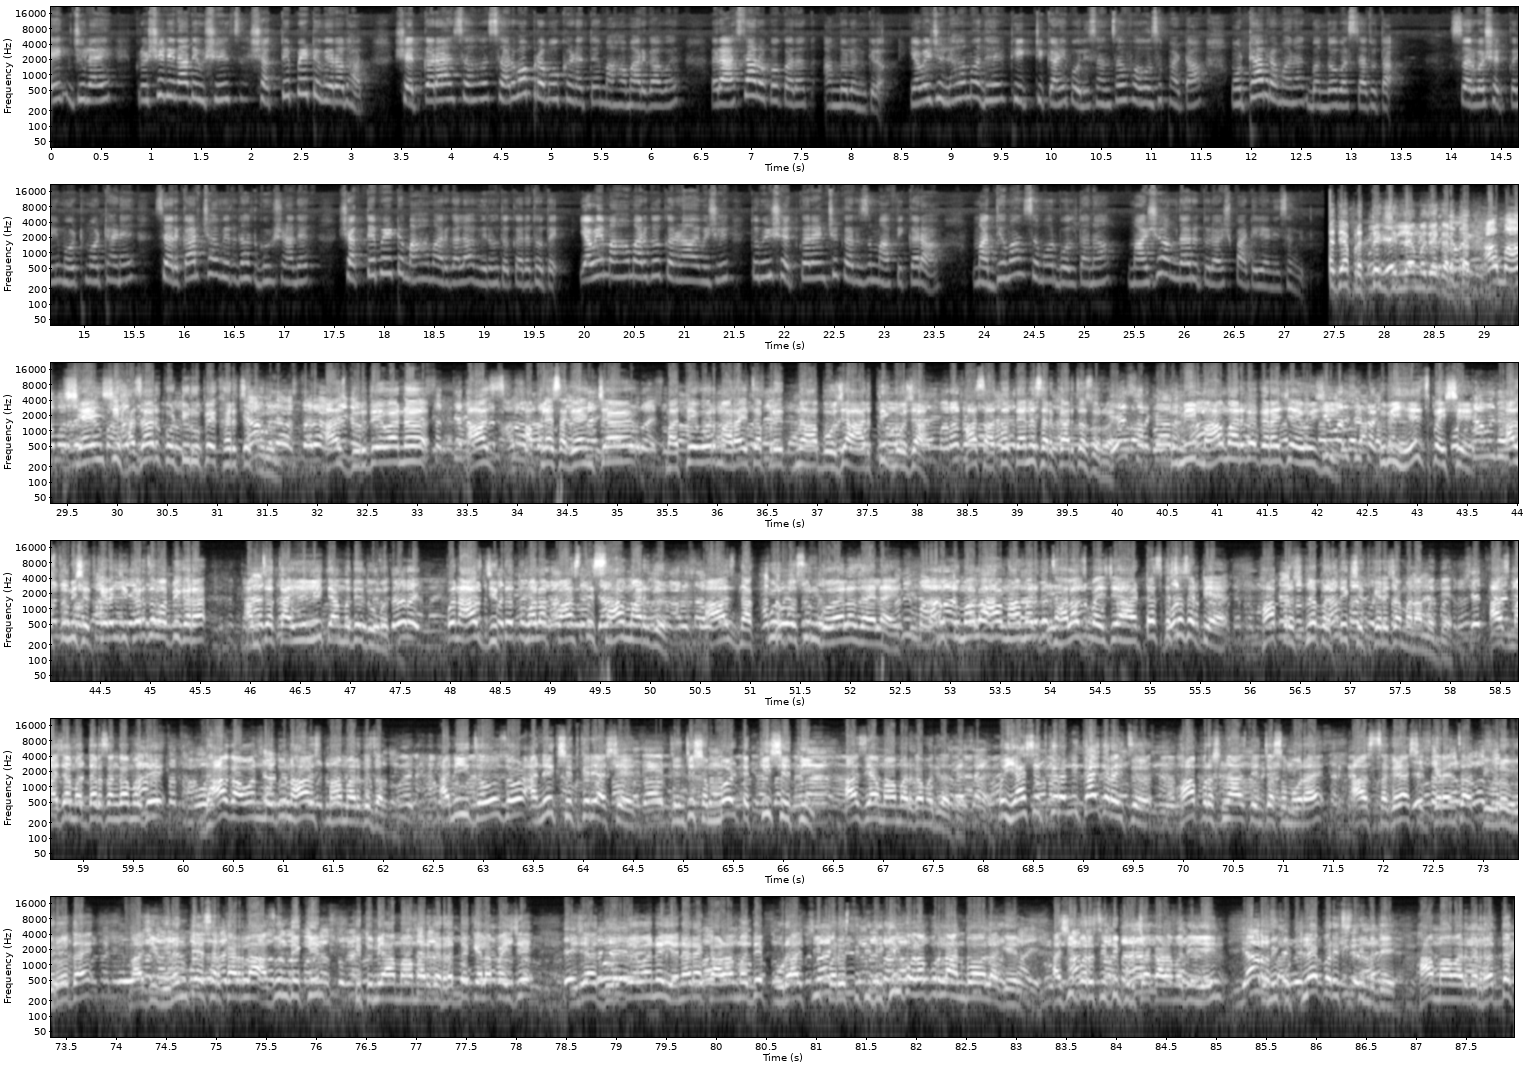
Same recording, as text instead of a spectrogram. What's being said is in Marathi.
एक जुलै कृषी दिनादिवशीच शक्तीपीठ विरोधात शेतकऱ्यांसह सर्व प्रमुख नेते महामार्गावर रास्ता रोको करत आंदोलन केलं. यावेळी जिल्ह्यामध्ये ठिकठिकाणी पोलिसांचा फौज फाटा मोठ्या प्रमाणात बंदोबस्तात होता. सर्व शेतकरी मोठमोठ्याने सरकारच्या विरोधात घोषणा देत शक्तीपीठ महामार्गाला विरोध करत होते. यावेळी महामार्ग करण्याऐवजी तुम्ही शेतकऱ्यांची कर्ज माफी करा माध्यमांसमोर बोलताना माजी आमदार ऋतुराज पाटील यांनी सांगितले. त्या प्रत्येक जिल्ह्यामध्ये करतात. शहाऐंशी हजार कोटी रुपये खर्च करून आज दुर्दैवानं आज आपल्या सगळ्यांच्या माथेवर मारायचा प्रयत्न हा बोजा आर्थिक बोजा हा सातत्यानं सरकारचा सुरू आहे. तुम्ही महामार्ग करायच्या ऐवजी तुम्ही हेच पैसे आज तुम्ही शेतकऱ्यांची कर्जमाफी करा. आमचं काहीही त्यामध्ये दुमत पण आज जिथं तुम्हाला पाच ते सहा मार्ग आज नागपूरपासून गोव्याला जायला आहे तुम्हाला हा महामार्ग झालाच पाहिजे हा टस कशासाठी आहे? हा प्रश्न प्रत्येक शेतकऱ्याच्या मनामध्ये आज माझ्या मतदारसंघामध्ये दहा गावांमधून हा महामार्ग जातो. आणि जवळजवळ अनेक शेतकरी असे आहेत ज्यांची शंभर टक्के शेती आज या महामार्गामध्ये जाते. मग ह्या शेतकऱ्यांनी काय करायचं? हा प्रश्न आज त्यांच्यासमोर आहे. आज सगळ्या शेतकऱ्यांचा तीव्र विरोध आहे. माझी विनंती आहे सरकारला अजून देखील की तुम्ही हा महामार्ग रद्द केला पाहिजे. त्याच्या दुर्दैवाने येणाऱ्या काळामध्ये पुराची परिस्थिती देखील कोल्हापूरला अनुभवावं लागेल. अशी परिस्थिती पुढच्या काळामध्ये येईल. तुम्ही कुठल्याही परिस्थितीमध्ये हा महामार्ग रद्द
